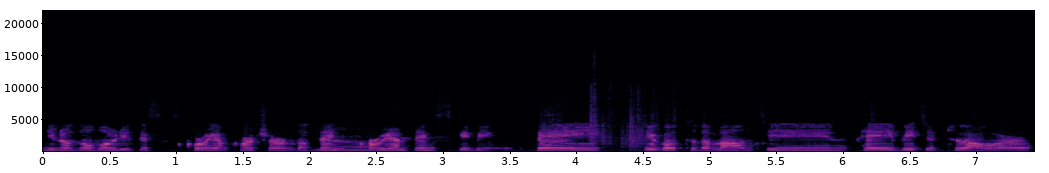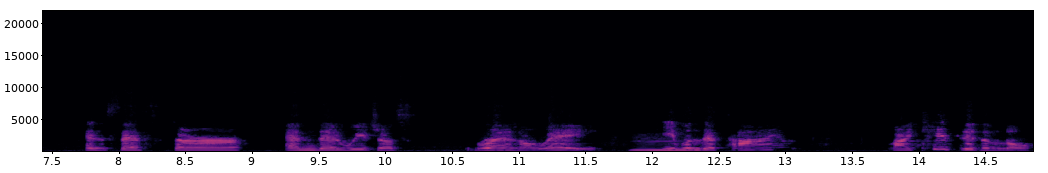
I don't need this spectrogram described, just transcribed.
You know, normally this is Korean culture. The thank- Korean Thanksgiving day, you go to the mountain, pay visit to our ancestor, and then we just ran away. Mm. Even that time, my kid didn't know.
